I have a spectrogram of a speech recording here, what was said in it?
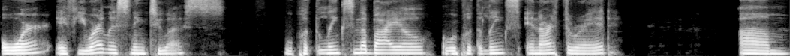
or if you are listening to us, we'll put the links in the bio or we'll put the links in our thread. Um,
